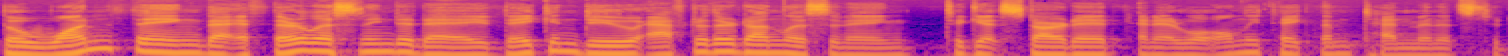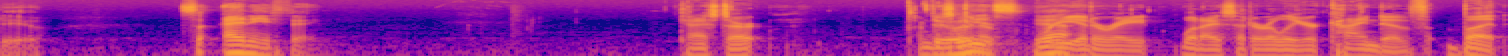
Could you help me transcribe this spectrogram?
The one thing that if they're listening today, they can do after they're done listening to get started, and it will only take them ten minutes to do. So anything. Can I start? I'm just going to yeah. reiterate what I said earlier, kind of. But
